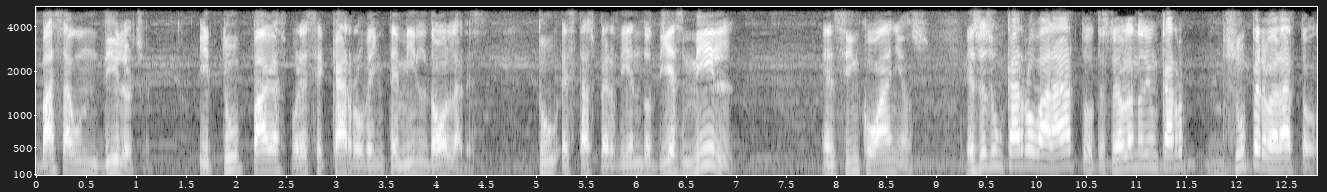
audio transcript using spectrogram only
vas a un dealership y tú pagas por ese carro 20 mil dólares, tú estás perdiendo 10 mil en 5 años. Eso es un carro barato, te estoy hablando de un carro súper barato.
